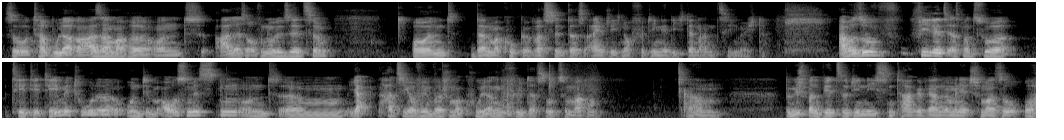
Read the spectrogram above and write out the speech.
so Tabula Rasa mache und alles auf Null setze und dann mal gucke, was sind das eigentlich noch für Dinge, die ich dann anziehen möchte. Aber so viel jetzt erstmal zur TTT-Methode und dem Ausmisten und ähm, ja, hat sich auf jeden Fall schon mal cool angefühlt, das so zu machen. Ähm, bin gespannt, wie jetzt so die nächsten Tage werden, wenn man jetzt schon mal so, oh,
